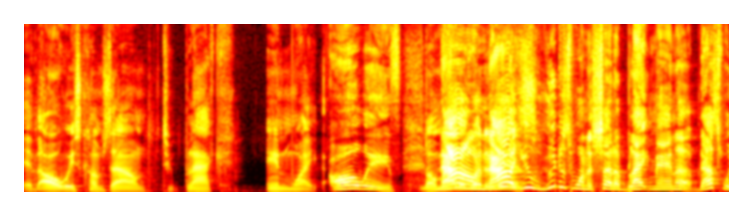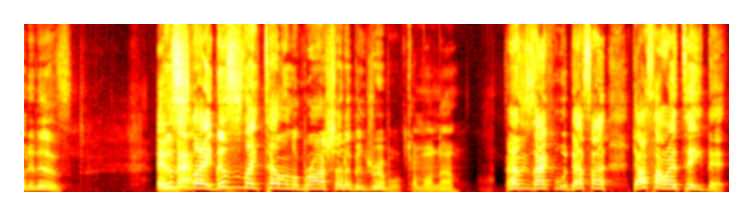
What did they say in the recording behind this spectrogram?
It always comes down to black and white. Always. No matter now, what now is. you you just want to shut a black man up. That's what it is. And this Matt- is like this is like telling LeBron shut up and dribble. Come on now. That's exactly what. That's how. That's how I take that.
